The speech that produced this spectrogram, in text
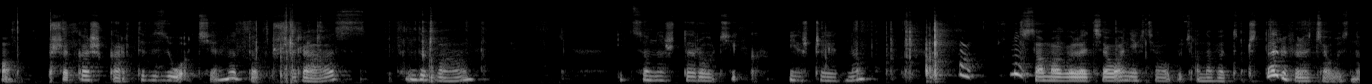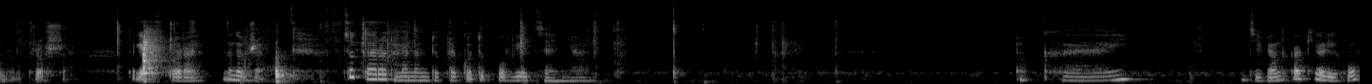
O, przekaż karty w złocie. No dobrze. Raz, dwa. I co nasz tarocik? Jeszcze jedno. Sama wyleciała, nie chciało być, a nawet cztery wyleciały znowu, proszę. Tak jak wczoraj. No dobrze. Co tarot ma nam dobrego do powiedzenia? Okej. Dziewiątka kielichów.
